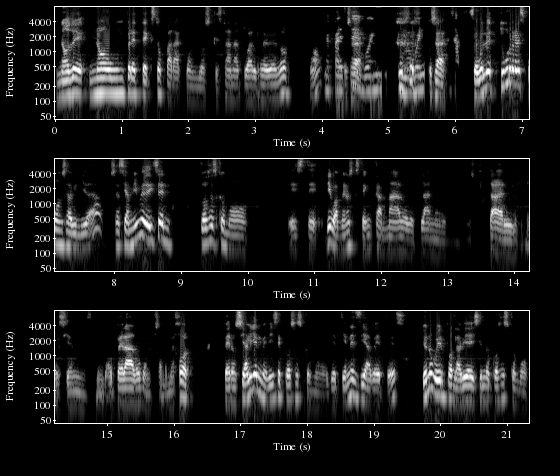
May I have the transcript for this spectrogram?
no, de, no un pretexto para con los que están a tu alrededor. ¿no? Me parece bueno, o sea, se vuelve tu responsabilidad. O sea, si a mí me dicen cosas como, este, digo, a menos que esté encamado de plano en un hospital recién operado, bueno, pues a lo mejor. Pero si alguien me dice cosas como, oye, tienes diabetes, yo no voy a ir por la vida diciendo cosas como,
